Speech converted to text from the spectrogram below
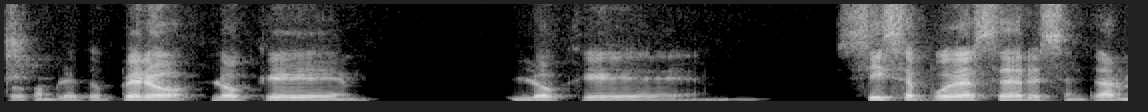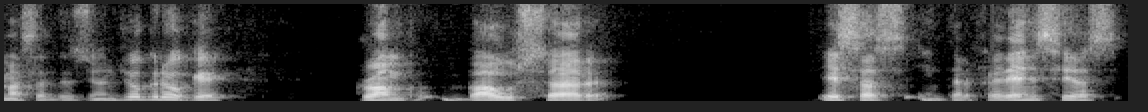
por completo. Pero lo que, lo que sí se puede hacer es centrar más atención. Yo creo que Trump va a usar esas interferencias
